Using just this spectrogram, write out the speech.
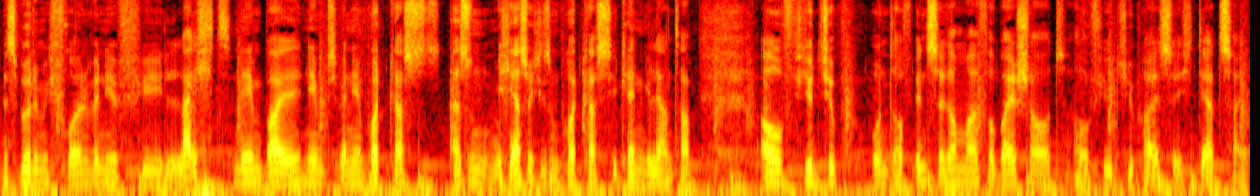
es würde mich freuen, wenn ihr vielleicht nebenbei, nehmt, wenn ihr einen Podcast, also mich erst durch diesen Podcast hier kennengelernt habt, auf YouTube und auf Instagram mal vorbeischaut. Auf YouTube heiße ich derzeit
